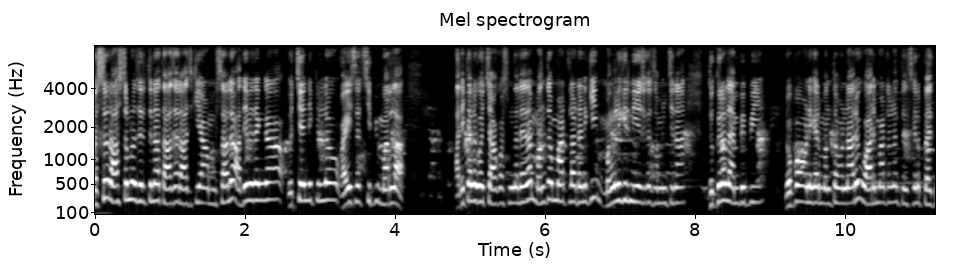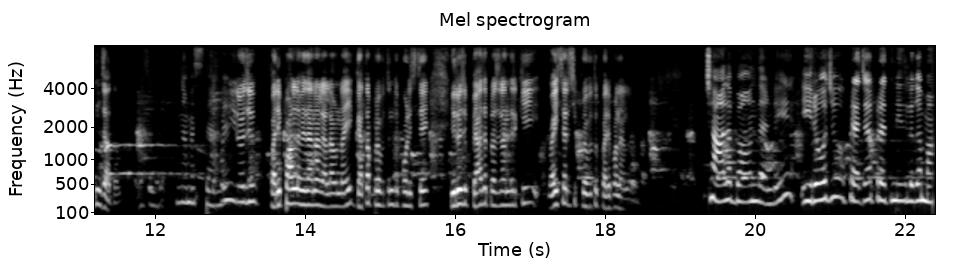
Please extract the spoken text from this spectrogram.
ప్రస్తుతం రాష్ట్రంలో జరుగుతున్న తాజా రాజకీయ అంశాలు అదేవిధంగా వచ్చే ఎన్నికల్లో వైఎస్ఆర్సీపీ మరలా అధికారంలోకి వచ్చే అవకాశం ఉందా లేదా మనతో మాట్లాడడానికి మంగళగిరి నియోజకవర్గం సంబంధించిన దుగ్గరాల ఎంపీపీ రూపవాణి గారు మనతో ఉన్నారు. వారి మాటలను తెలుసుకునే ప్రయత్నం చేద్దాం. నమస్తే ఈ రోజు పరిపాలన విధానాలు ఎలా ఉన్నాయి? గత ప్రభుత్వంతో పోలిస్తే ఈ రోజు పేద ప్రజలందరికీ వైఎస్ఆర్సీ ప్రభుత్వ పరిపాలన ఎలా ఉంది? చాలా బాగుందండి. ఈ రోజు ప్రజాప్రతినిధులుగా మా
